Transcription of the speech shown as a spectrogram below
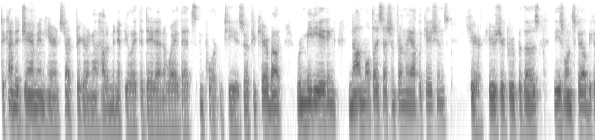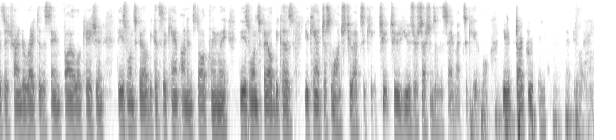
to kind of jam in here and start figuring out how to manipulate the data in a way that's important to you. So if you care about remediating non-multi-session friendly applications, here, here's your group of those. These ones fail because they're trying to write to the same file location. These ones fail because they can't uninstall cleanly. These ones fail because you can't just launch two execute two two user sessions of the same executable. You can start grouping and manipulating.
